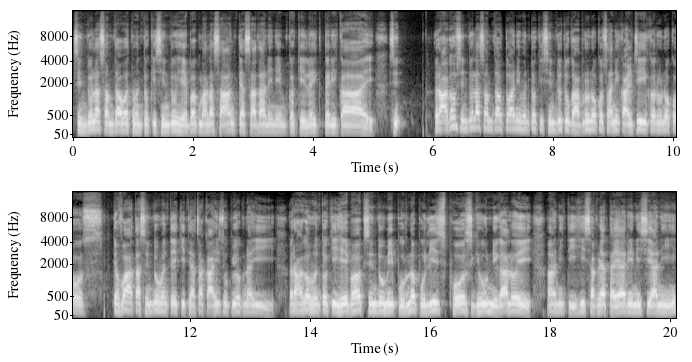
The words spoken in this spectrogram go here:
सिंधूला समजावत म्हणतो की सिंधू हे बघ मला सांग त्या सदाने नेमकं केलंय तरी काय? सि राघव सिंधूला समजावतो आणि म्हणतो की सिंधू तू घाबरू नकोस आणि काळजीही करू नकोस. तेव्हा आता सिंधू म्हणते की त्याचा काहीच उपयोग नाही. राघव म्हणतो की हे बघ सिंधू मी पूर्ण पोलीस फोर्स घेऊन निघालोय आणि तीही सगळ्या तयारीनिशी आणि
